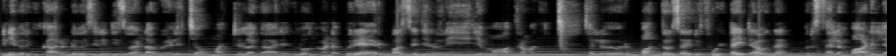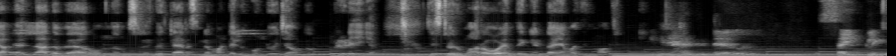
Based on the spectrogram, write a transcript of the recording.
പിന്നെ ഇവർക്ക് കറണ്ട് ഫെസിലിറ്റീസ് വേണ്ട വെളിച്ചം മറ്റുള്ള കാര്യങ്ങളും ഒന്നും വേണ്ട. ഒരു എയർ പാസേജ് ഉള്ള ഒരു ഏരിയ മാത്രം മതി. ചില ഒരു ബന്ധവസായിട്ട് ഫുൾ ടൈറ്റ് ആവുന്ന ഒരു സ്ഥലം പാടില്ല. അല്ലാതെ വേറെ ഒന്നും ചിലത് ഇത് ടെറസിന്റെ മണ്ടയിലും കൊണ്ടുവച്ച് നമുക്ക് ബ്രീഡ് ചെയ്യാം ജസ്റ്റ് ഒരു മറവോ എന്തെങ്കിലും ഉണ്ടായാൽ മതി മാത്രം. സൈക്ലിംഗ്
